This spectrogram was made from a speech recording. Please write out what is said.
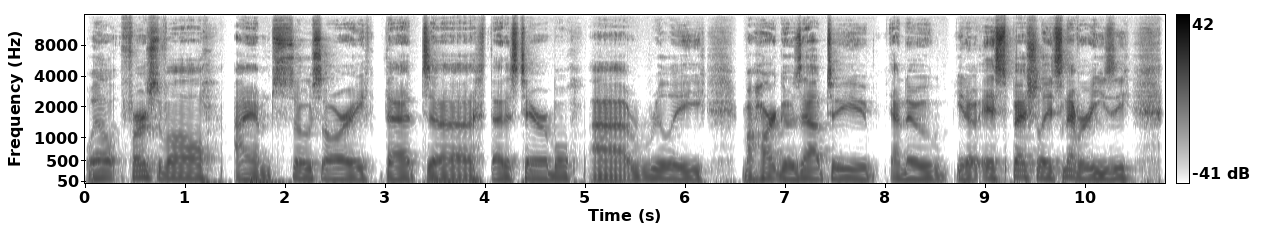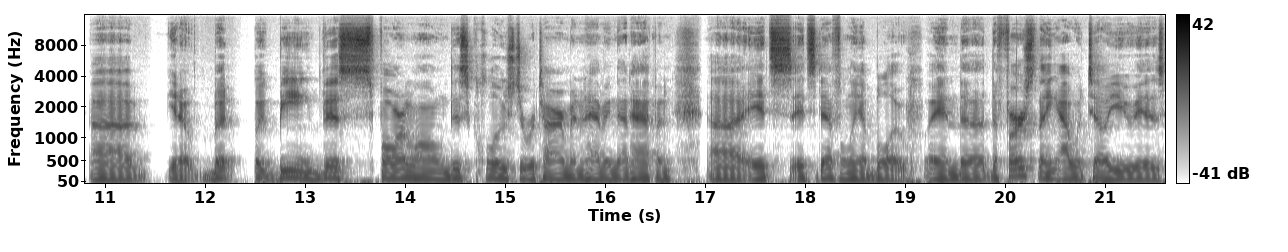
Well, first of all, I am so sorry that uh, that is terrible. Uh, really, my heart goes out to you. I know, you know, especially it's never easy. Uh, you know, but but being this far along, this close to retirement, and having that happen, uh, it's it's definitely a blow. And uh, the first thing I would tell you is,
